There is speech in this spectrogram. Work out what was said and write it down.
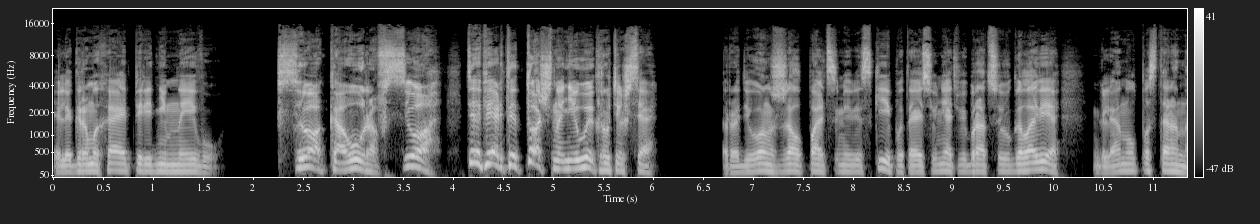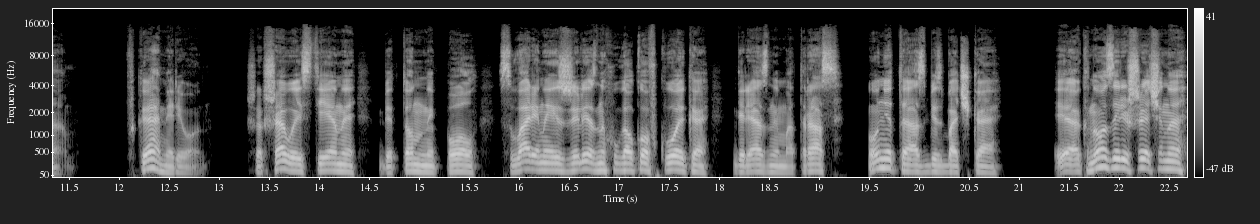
или громыхает перед ним наяву. «Все, Кауров, все! Теперь ты точно не выкрутишься!» Родион сжал пальцами виски, пытаясь унять вибрацию в голове, глянул по сторонам. В камере он. Шершавые стены, бетонный пол, сваренная из железных уголков койка, грязный матрас, унитаз без бачка. И окно зарешечено,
